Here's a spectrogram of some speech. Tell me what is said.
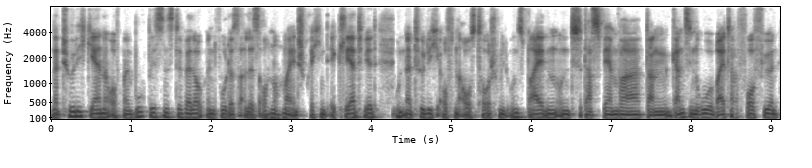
Natürlich gerne auf mein Buch Business Development, wo das alles auch nochmal entsprechend erklärt wird und natürlich auf einen Austausch mit uns beiden und das werden wir dann ganz in Ruhe weiter vorführen,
